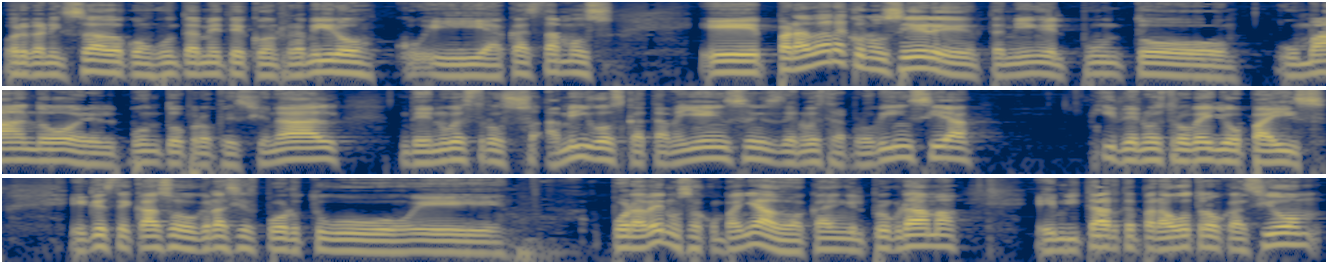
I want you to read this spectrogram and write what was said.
organizado conjuntamente con Ramiro. Y acá estamos eh, para dar a conocer eh, también el punto humano, el punto profesional de nuestros amigos catamayenses, de nuestra provincia y de nuestro bello país. En este caso, gracias por tu... Eh, por habernos acompañado acá en el programa, invitarte para otra ocasión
